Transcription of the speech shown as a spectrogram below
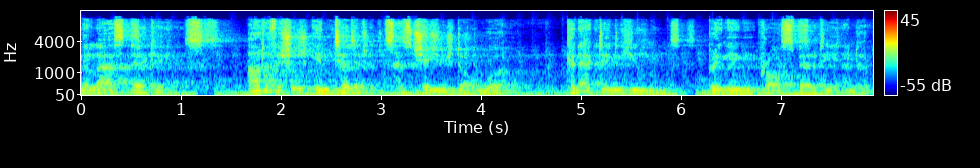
the last decades, artificial intelligence has changed our world, connecting humans, bringing prosperity and hope.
